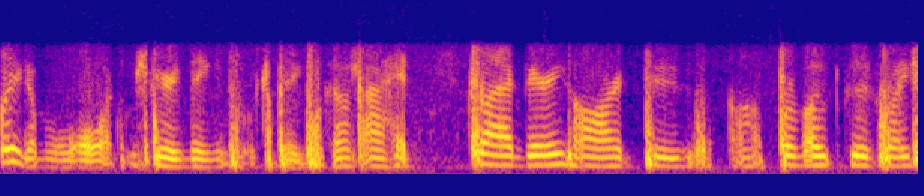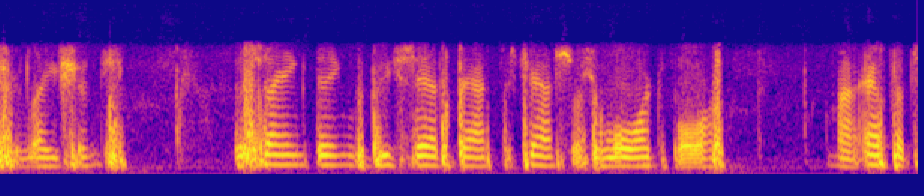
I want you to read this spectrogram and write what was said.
Freedom Award was very meaningful to me because I had tried very hard to uh, promote good race relations. The same thing would be said about the Chancellor's Award for my efforts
